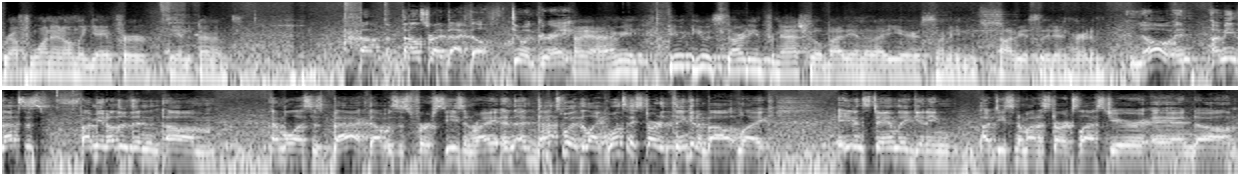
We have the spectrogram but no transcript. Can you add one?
rough one and only game for the Independence. Bounced right back though. Doing great. Oh yeah, I mean, he he was starting for Nashville by the end of that year, so I mean, it obviously didn't hurt him. No, and I mean that's his. I mean, other than um, MLS is back, that was his first season, right? And, and that's what like once I started thinking about like Aiden Stanley getting a decent amount of starts last year, and um,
